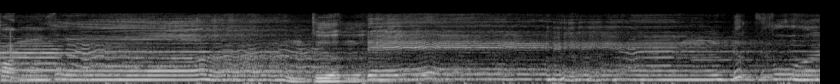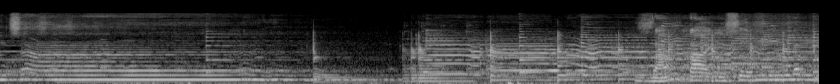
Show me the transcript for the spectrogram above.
con vua thượng đế đức vua cha. Giáng tại sơn lâm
